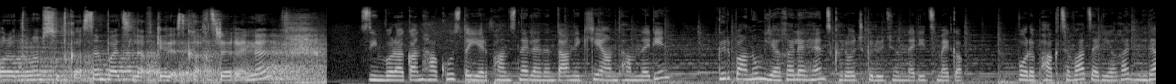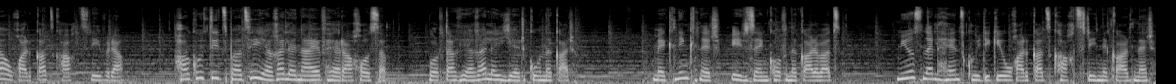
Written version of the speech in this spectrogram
կարոտում եմ սուտ կասեմ, բայց լավ կերես քաղցրեղենը։ Զինվորական հակոստը երբ հանձնել են ընտանիքի անդամներին, գրպանում եղել է հենց քրոջ գրություններից մեկը, որը փակցված էր եղել նրա ուղարկած քաղցրի վրա։ Հակոստից բացի եղել է նաև հերախոսը, որտեղ եղել է երկու նկար։ Մեկն ինքն էր իր զենքով նկարված, մյուսն էլ հենց քույրիկի ուղարկած քաղցրի նկարներ։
